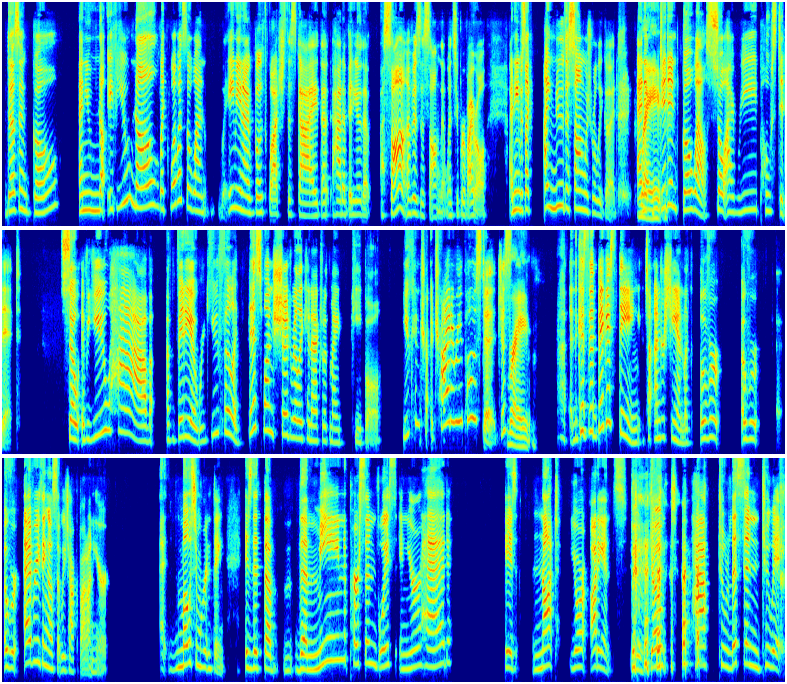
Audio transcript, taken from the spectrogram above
doesn't go and you know if you know like what was the one amy and i both watched this guy that had a video that a song it was a song that went super viral and he was like i knew the song was really good and it didn't go well so i reposted it so if you have a video where you feel like this one should really connect with my people you can try try to repost it. Just right. Because the biggest thing to understand like over over over everything else that we talk about on here uh, most important thing is that the the mean person voice in your head is not your audience. You don't have to listen to it.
